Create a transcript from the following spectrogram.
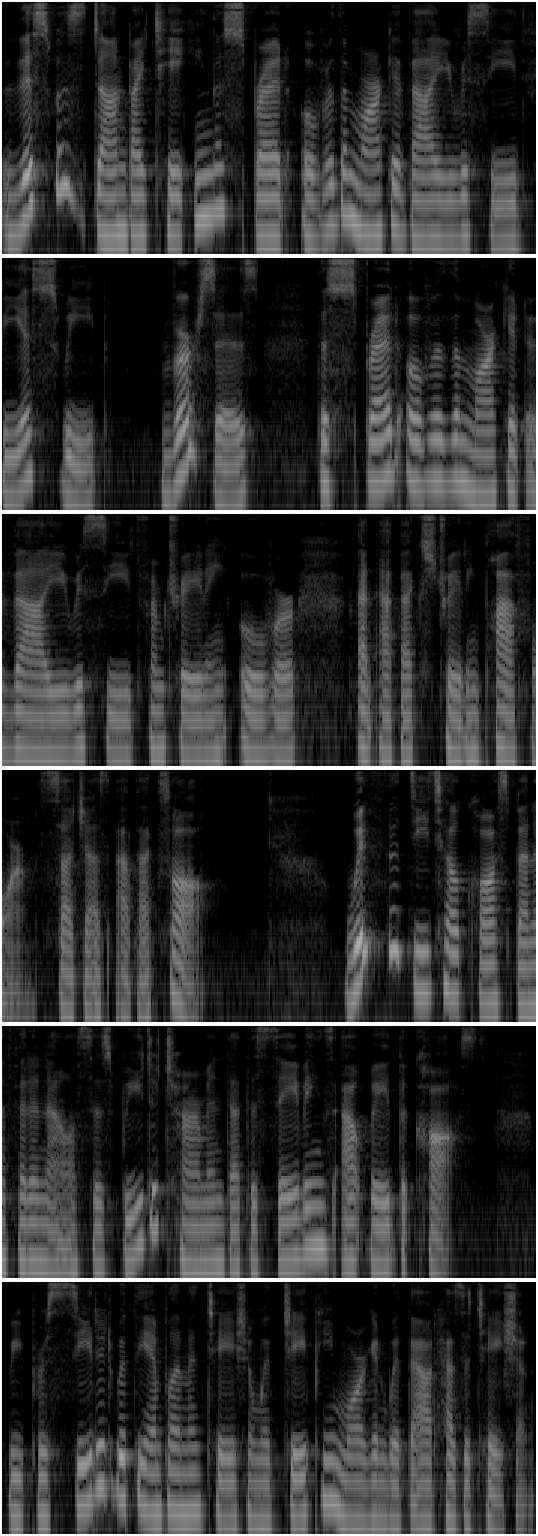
This was done by taking the spread over the market value received via sweep versus the spread over the market value received from trading over an FX trading platform, such as FXall. With the detailed cost benefit analysis, we determined that the savings outweighed the costs. We proceeded with the implementation with JP Morgan without hesitation.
